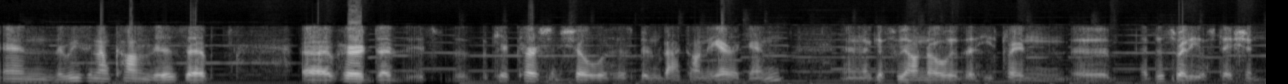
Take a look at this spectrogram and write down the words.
and the reason I'm calling is uh, uh, I've heard that it's the, the Carson show has been back on the air again, and I guess we all know that he's playing uh, at this radio station.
